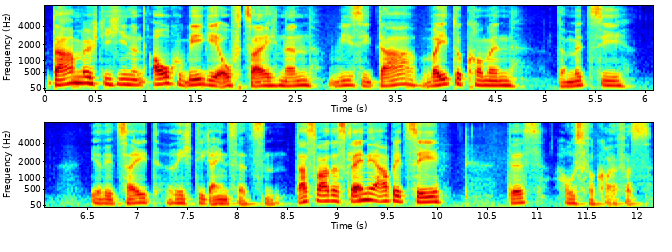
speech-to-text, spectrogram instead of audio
da möchte ich Ihnen auch Wege aufzeichnen, wie Sie da weiterkommen, damit Sie Ihre Zeit richtig einsetzen. Das war das kleine ABC des Hausverkäufers.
